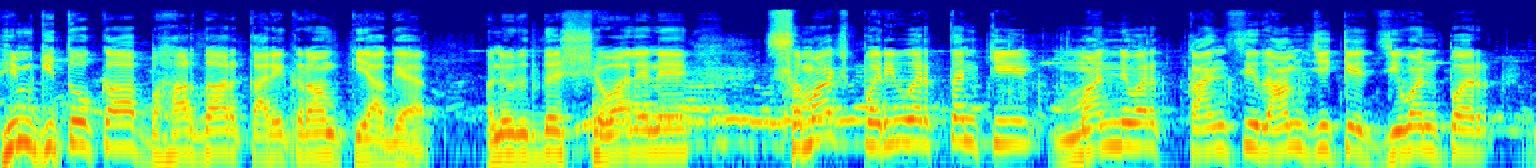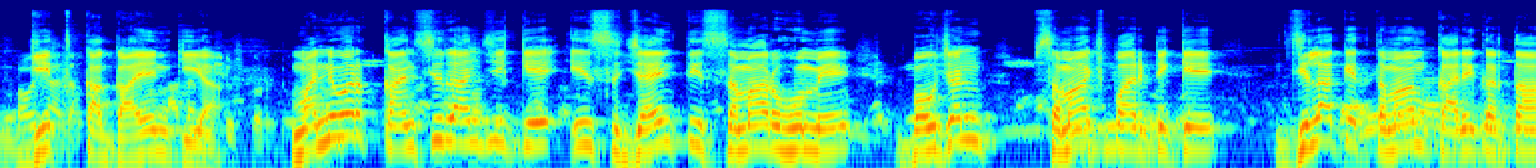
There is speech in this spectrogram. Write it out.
भीम गीतों का बहारदार कार्यक्रम किया गया। अनिरुद्ध शिवालय ने समाज परिवर्तन की मान्यवर कांसी राम जी के जीवन पर गीत का गायन किया। मान्यवर कांसी राम जी के इस जयंती समारोह में बहुजन समाज पार्टी के जिला के तमाम कार्यकर्ता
